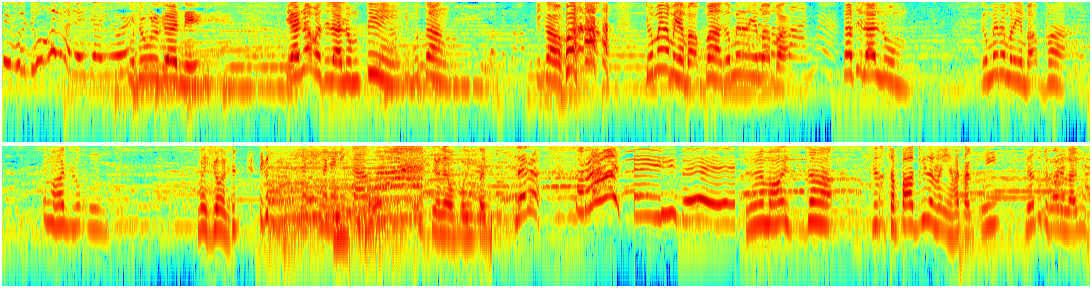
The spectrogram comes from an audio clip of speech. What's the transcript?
Uy, buduol ba na siya yun? Muduol gani. Yan naman sila lumti. Ibutang. Ikaw. Gamay naman yung baba. Gamay naman yung baba. Nasa ilalom. Gamay naman yung baba. Ay, mahadlo ko. My God. Ikaw. Lahi man na ni Kaon. Yun na yung point five. Nara! Aray! Baby! Ano na mga isda? Dito Sa pagi lang na ihatag. Uy, dito tagaan ng langis.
